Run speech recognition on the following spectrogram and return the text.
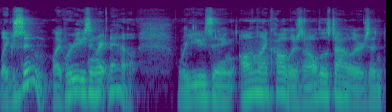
like zoom like we're using right now. We're using online callers and all those dialers. And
